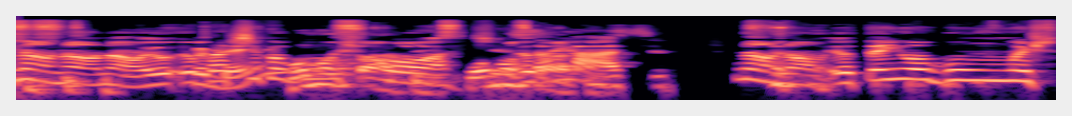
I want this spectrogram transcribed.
Não, não, não. Eu, eu pratico algum esporte. Eu tenho fácil. Não, não. Eu tenho algumas,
